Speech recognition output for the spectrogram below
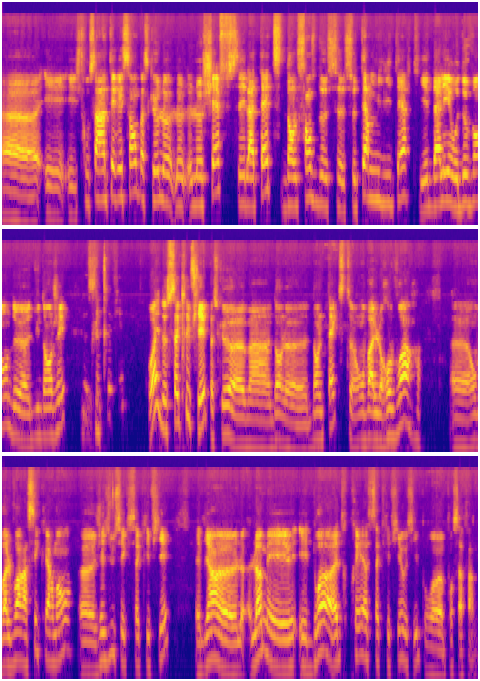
Et, et je trouve ça intéressant parce que le, le, le chef, c'est la tête dans le sens de ce, ce terme militaire qui est d'aller au devant de- du danger. De sacrifier. Ouais, de sacrifier parce que ben, dans, le, dans le texte, on va le revoir, euh, on va le voir assez clairement. Euh, Jésus s'est sacrifié. Eh bien, euh, l'homme est, est- doit être prêt à se sacrifier aussi pour, pour sa femme.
